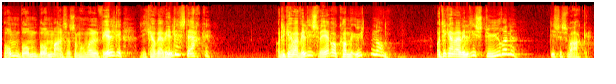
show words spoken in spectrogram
bum, bum, bum, altså som hun vældig, de kan være vældig stærke. Og de kan være vældig svære at komme udenom. Og de kan være vældig styrende, disse svage.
